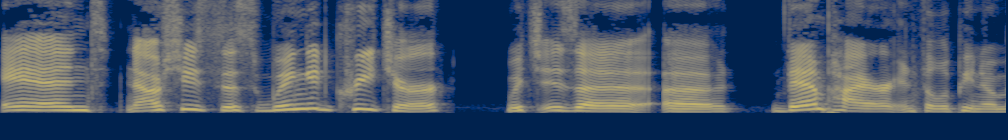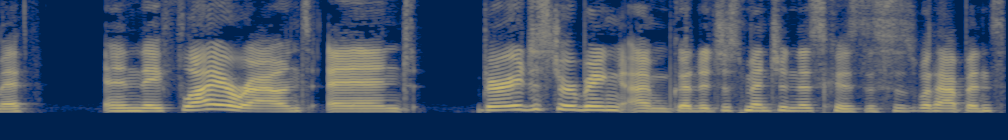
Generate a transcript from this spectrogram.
And now she's this winged creature, which is a, a vampire in Filipino myth. And they fly around and very disturbing. I'm going to just mention this because this is what happens.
